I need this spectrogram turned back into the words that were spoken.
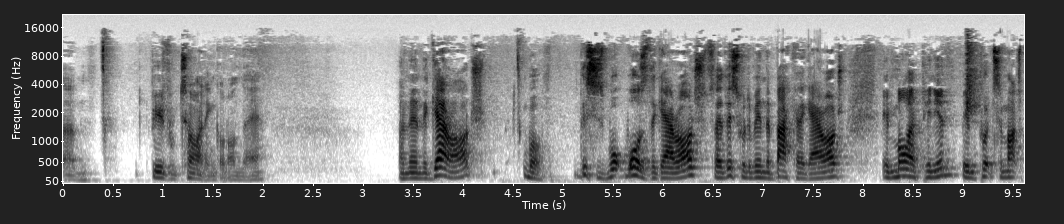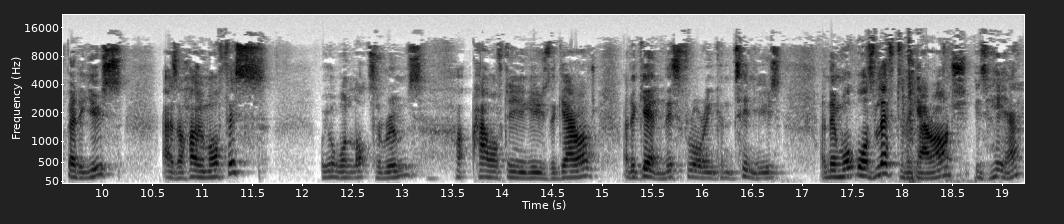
um, beautiful tiling got on there. And then the garage, well, this is what was the garage. So this would have been the back of the garage. In my opinion, been put to much better use as a home office. We all want lots of rooms. How often you use the garage? And again, this flooring continues. And then what was left of the garage is here.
